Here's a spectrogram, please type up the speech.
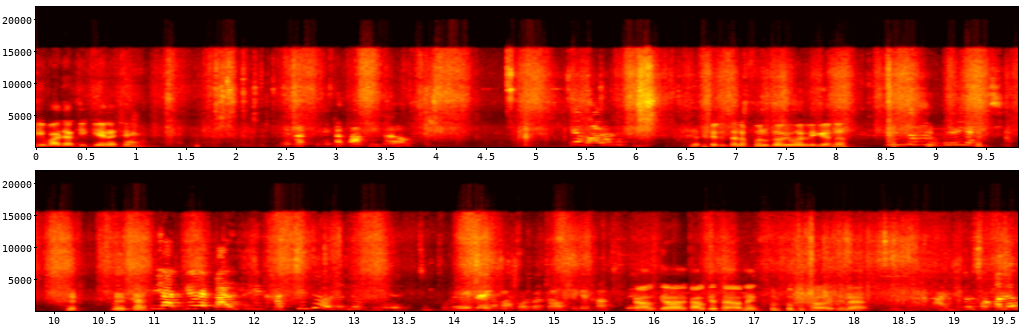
কি বাজার কি কি এনেছে? এটা এটা পাখি দাঁড়াও। তাহলে ফুলকপি বললি কেন? কালকে কালকে অনেক ফুলকপি খাওয়া হয়েছে না? আজকে সকালেও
